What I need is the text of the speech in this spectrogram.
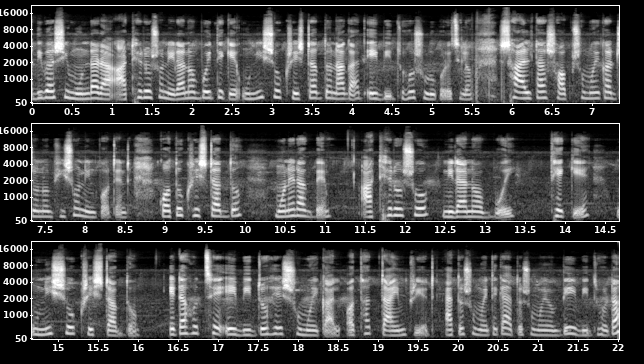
আদিবাসী মুন্ডারা আঠেরোশো নিরানব্বই থেকে উনিশশো খ্রিস্টাব্দ নাগাদ এই বিদ্রোহ শুরু করেছিল। সালটা সব সময়কার জন্য ভীষণ ইম্পর্ট্যান্ট কত খ্রিস্টাব্দ? মনে রাখবে আঠেরোশো নিরানব্বই থেকে উনিশশো খ্রিস্টাব্দ। এটা হচ্ছে এই বিদ্রোহের সময়কাল, অর্থাৎ টাইম পিরিয়ড এত সময় থেকে এত সময় অবধি এই বিদ্রোহটা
